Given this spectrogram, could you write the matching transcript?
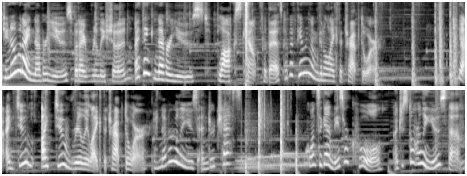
Do you know what I never use, but I really should? I think never used blocks count for this. I have a feeling I'm gonna like the trapdoor. Yeah, I do- I do really like the trapdoor. I never really use ender chests. Once again, these are cool. I just don't really use them.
